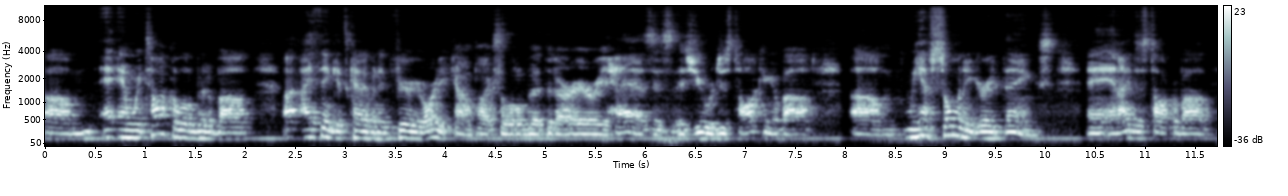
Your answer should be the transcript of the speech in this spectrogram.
um, and, and we talk a little bit about. I, I think it's kind of an inferiority complex a little bit that our area has, as, as you were just talking about. Um, we have so many great things, and, and I just talk about.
